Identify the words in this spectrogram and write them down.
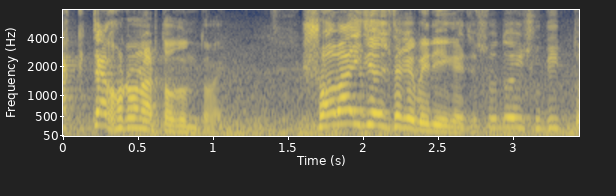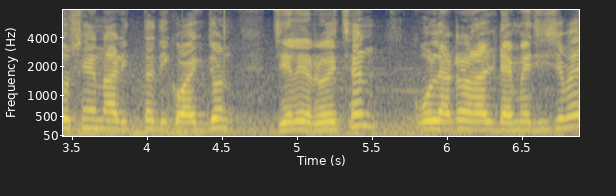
একটা ঘটনার তদন্ত হয় সবাই জেল থেকে বেরিয়ে গেছে। শুধু ওই সুদীপ্ত সেন আর ইত্যাদি কয়েকজন জেলে রয়েছেন কোল্যাটারাল ড্যামেজ হিসেবে।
